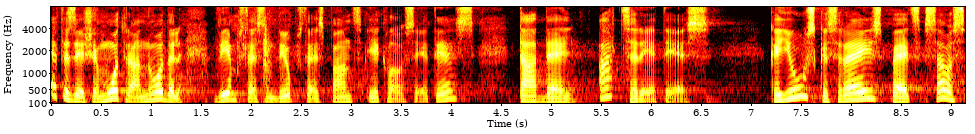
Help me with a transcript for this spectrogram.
Efeziešiem otrā nodaļa, 11. un 12. pāns, ieklausieties. Tādēļ atcerieties, ka jūs, kas reiz pēc savas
